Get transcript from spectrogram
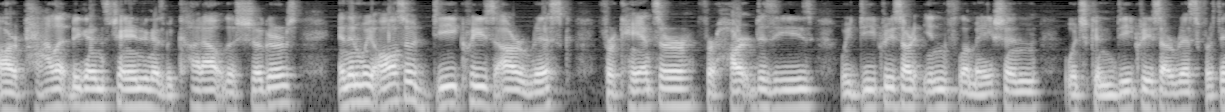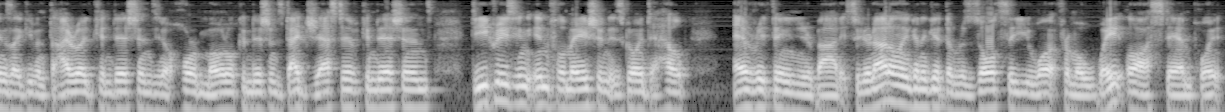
Our palate begins changing as we cut out the sugars. And then we also decrease our risk for cancer, for heart disease. We decrease our inflammation, which can decrease our risk for things like even thyroid conditions, you know, hormonal conditions, digestive conditions. Decreasing inflammation is going to help everything in your body. So you're not only going to get the results that you want from a weight loss standpoint,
